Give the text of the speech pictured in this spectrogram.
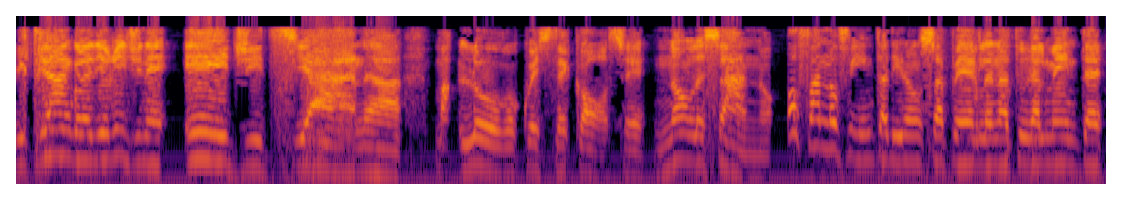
il triangolo è di origine egiziana, ma loro queste cose non le sanno o fanno finta di non saperle naturalmente.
